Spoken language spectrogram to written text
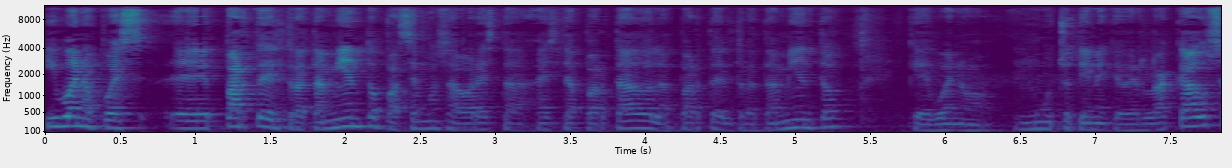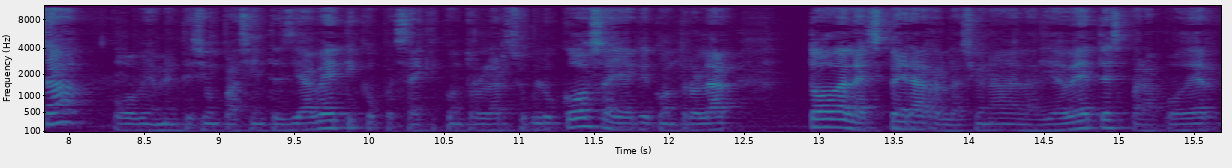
Y bueno, pues eh, parte del tratamiento, pasemos ahora a este apartado, la parte del tratamiento, que bueno, mucho tiene que ver la causa. Obviamente si un paciente es diabético, pues hay que controlar su glucosa y hay que controlar toda la esfera relacionada a la diabetes para poder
